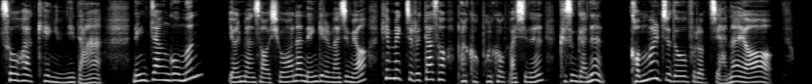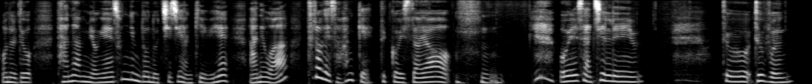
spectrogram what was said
소확행입니다. 냉장고 문 열면서 시원한 냉기를 맞으며 캔맥주를 따서 벌컥벌컥 마시는 그 순간은 건물주도 부럽지 않아요. 오늘도 단 한 명의 손님도 놓치지 않기 위해 아내와 트럭에서 함께 듣고 있어요. 5147님, 두, 두 분,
